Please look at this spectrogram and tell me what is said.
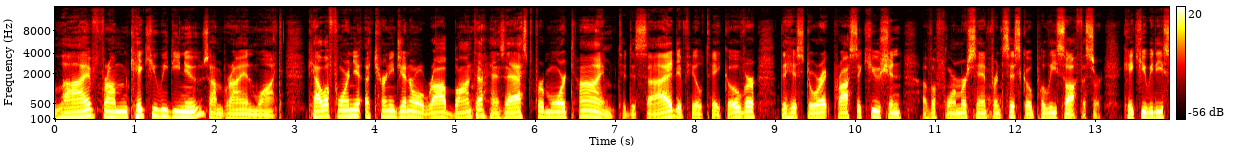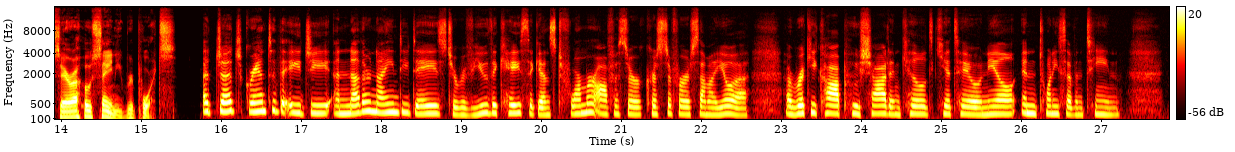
Live from KQED News, I'm Brian Watt. California Attorney General Rob Bonta has asked for more time to decide if he'll take over the historic prosecution of a former San Francisco police officer. KQED's Sarah Hosseini reports. A judge granted the AG another 90 days to review the case against former officer Christopher Samayoa, a rookie cop who shot and killed Keita O'Neil in 2017.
